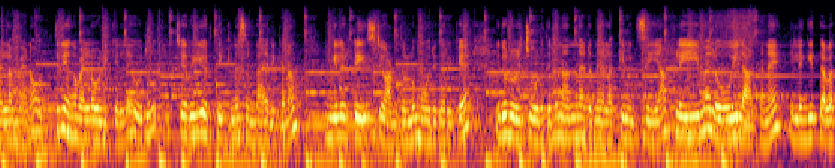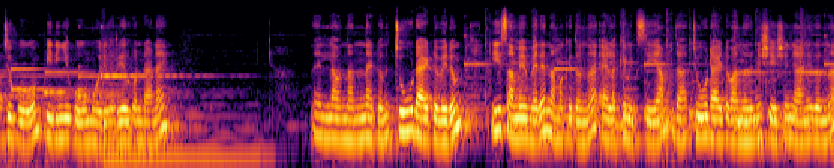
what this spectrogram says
വെള്ളം വേണം ഒത്തിരി അങ്ങ് വെള്ളം ഒഴിക്കല്ലേ ഒരു ചെറിയൊരു തിക്നെസ് ഉണ്ടായിരിക്കണം. എങ്കിലൊരു ടേസ്റ്റ് കാണത്തുള്ളൂ മോരുകറിക്ക്. ഇതോട് ഒഴിച്ചു കൊടുത്തിട്ട് നന്നായിട്ടൊന്ന് ഇളക്കി മിക്സ് ചെയ്യാം. ഫ്ലെയിം ലോയിലാക്കണേ ഇല്ലെങ്കിൽ തിളച്ചു പോവും പിരിഞ്ഞു പോവും മോരുകറി അതുകൊണ്ടാണ്. എല്ലാം നന്നായിട്ടൊന്ന് ചൂടായിട്ട് വരും. ഈ സമയം വരെ നമുക്കിതൊന്ന് ഇളക്കി മിക്സ് ചെയ്യാം. ഇതാ ചൂടായിട്ട് വന്നതിന് ശേഷം ഞാനിതൊന്ന്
